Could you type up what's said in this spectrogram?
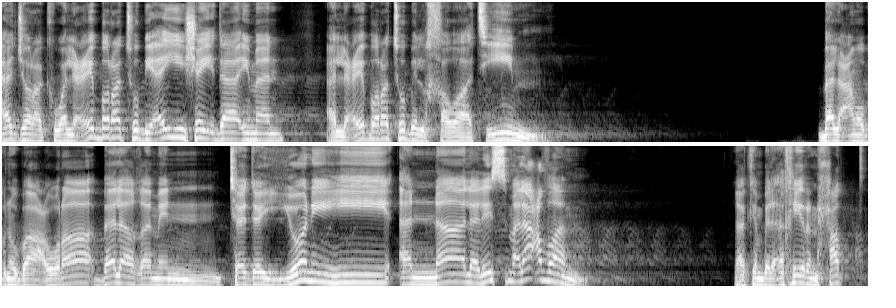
أجرك والعبرة بأي شيء دائما؟ العبرة بالخواتيم. بلعم بن باعوراء بلغ من تدينه أن نال الاسم الأعظم. لكن بالأخير انحط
